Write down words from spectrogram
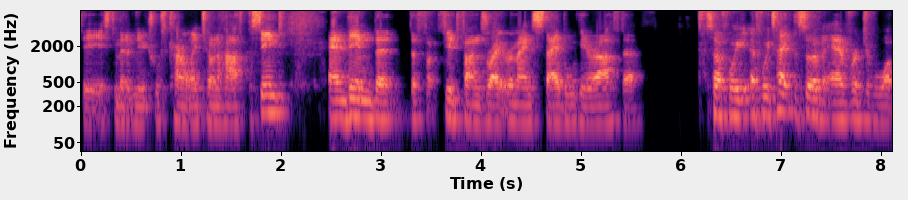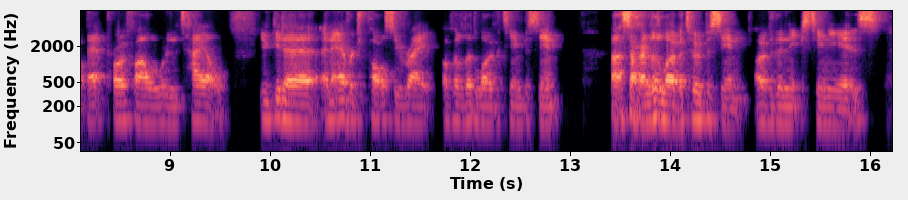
the estimate of neutral is currently 2.5%. And then the, the Fed funds rate remains stable thereafter. So if we if we take the sort of average of what that profile would entail, you get a, an average policy rate of a little over 10%, uh, sorry, a little over 2% over the next 10 years.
